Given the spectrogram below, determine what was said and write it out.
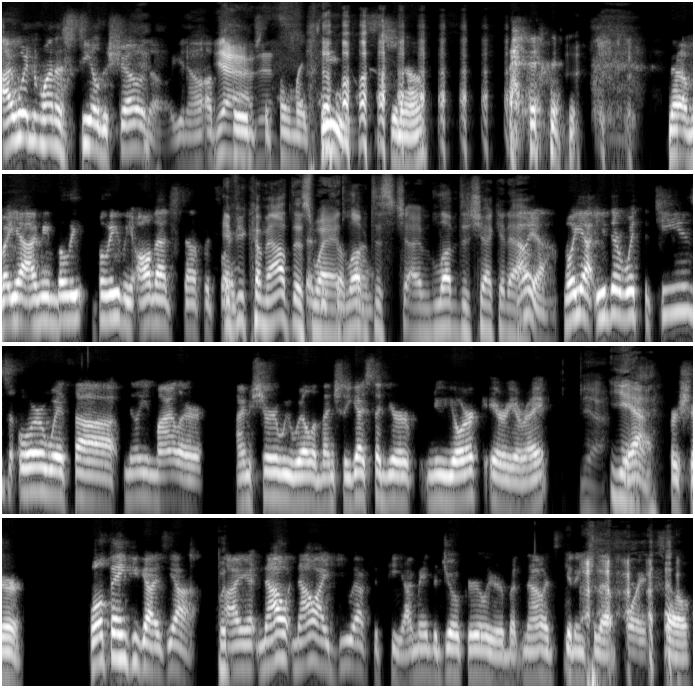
I wouldn't want to steal the show though, you know, Yeah, upstage to that's- play my keys, you know. no, but yeah, I mean, believe believe me, all that stuff. It's like, if you come out this way, so I'd love fun. to. Ch- I'd love to check it out. oh yeah, well yeah, either with the tees or with uh Million Miler. I'm sure we will eventually. You guys said you're New York area, right? Yeah. yeah. for sure. Well, thank you guys. Yeah, But- I uh, now now I do have to pee. I made the joke earlier, but now it's getting to that point. So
